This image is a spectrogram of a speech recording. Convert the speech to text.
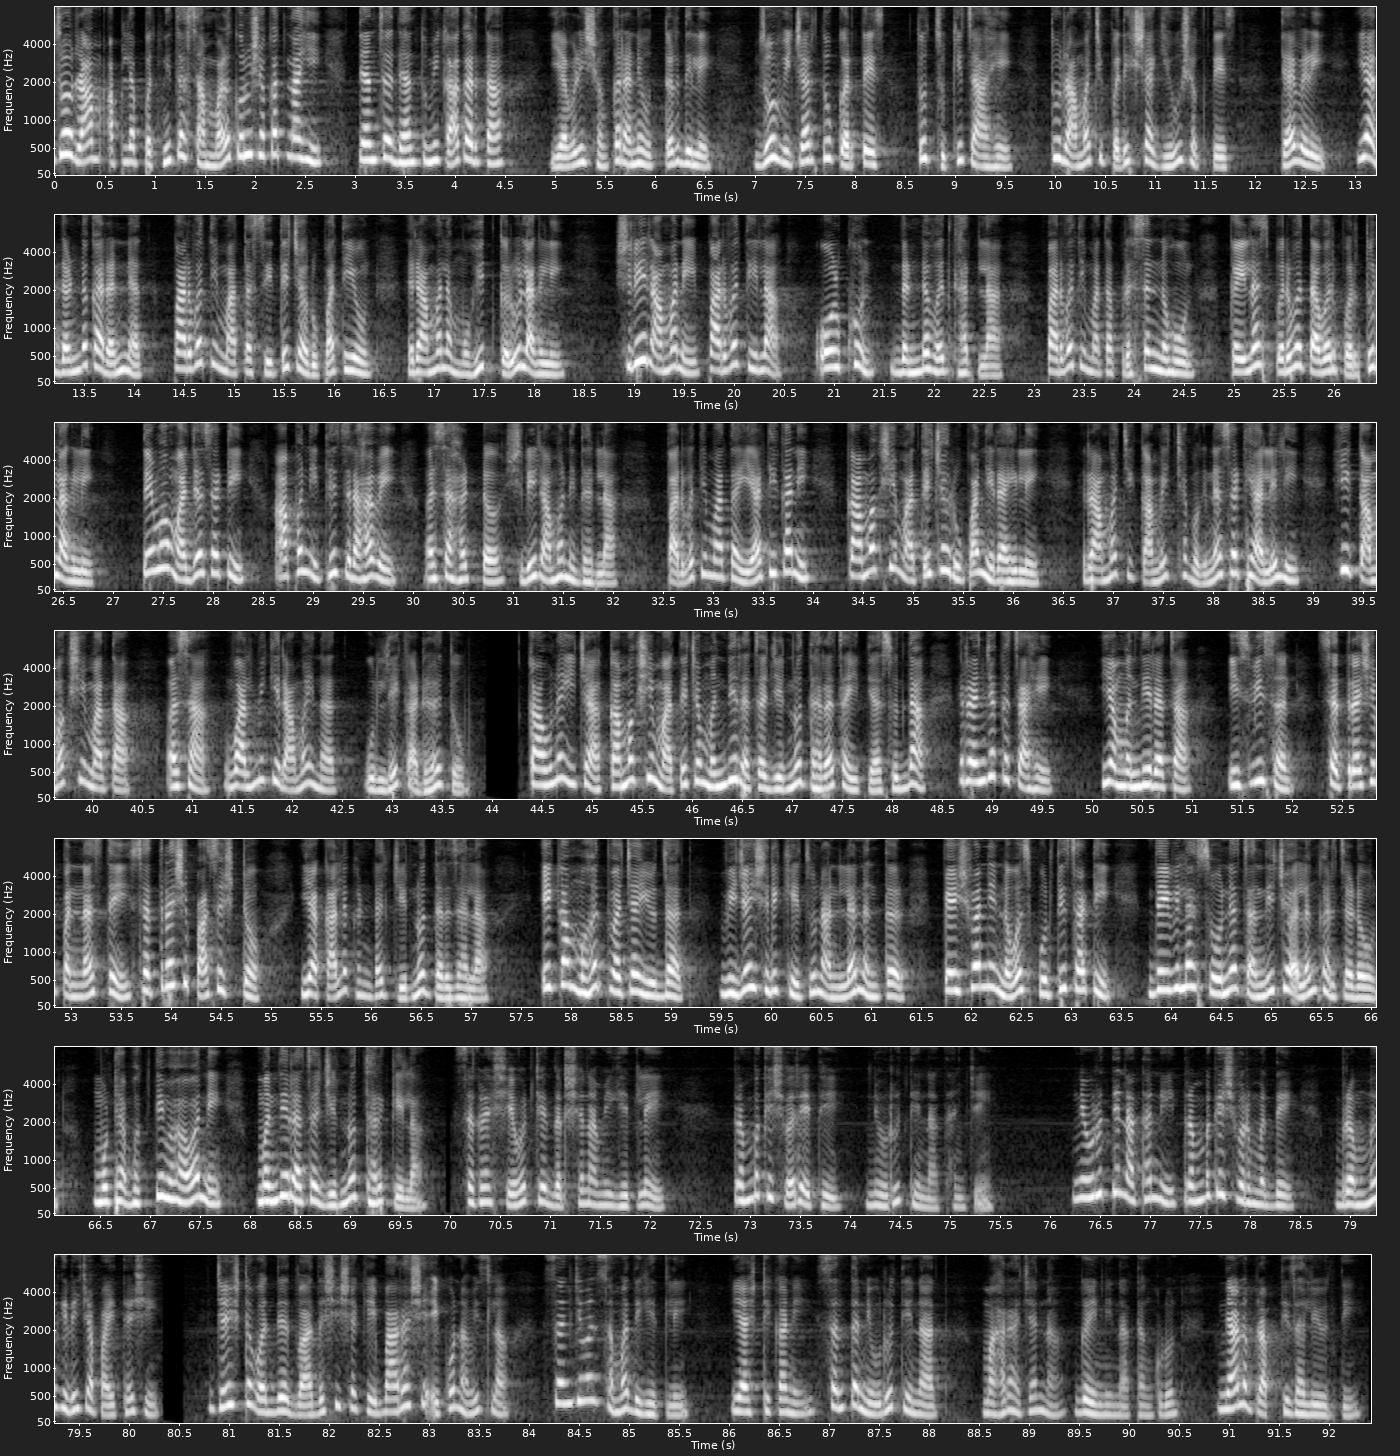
जो राम आपल्या पत्नीचा सांभाळ करू शकत नाही त्यांचं ध्यान तुम्ही का करता? यावेळी शंकराने उत्तर दिले जो विचार तू करतेस तो चुकीचा आहे. तू रामाची परीक्षा घेऊ शकतेस. त्यावेळी या दंडकारण्यात पार्वती माता सीतेच्या रूपात येऊन रामाला मोहित करू लागली. श्रीरामाने पार्वतीला ओळखून दंडवत घातला. पार्वती माता प्रसन्न होऊन कैलास पर्वतावर परतू लागली. तेव्हा माझ्यासाठी आपण इथेच राहावे असा हट्ट श्रीरामाने धरला. पार्वती माता या ठिकाणी कामाक्षी मातेच्या रूपाने राहिले. रामाची कामेच्छा बघण्यासाठी आलेली ही कामाक्षी माता असा वाल्मिकी रामायणात उल्लेख आढळतो. कावनईच्या कामाक्षी मातेच्या मंदिराचा जीर्णोद्धाराचा इतिहाससुद्धा रंजकच आहे. या मंदिराचा इसवी सन सतराशे पन्नास ते सतराशे पासष्ट या कालखंडात जीर्णोद्धार झाला. एका महत्त्वाच्या युद्धात विजयश्री खेचून आणल्यानंतर पेशव्यांनी नवस्फूर्तीसाठी देवीला सोन्या चांदीचे अलंकार चढवून मोठ्या भक्तिभावाने मंदिराचा जीर्णोद्धार केला. सगळ्यात शेवटचे दर्शन आम्ही घेतले त्र्यंबकेश्वर येथे निवृत्तीनाथांचे. निवृत्तीनाथांनी त्र्यंबकेश्वरमध्ये ब्रह्मगिरीच्या पायथ्याशी. ज्येष्ठ वद्य द्वादशी शके बाराशे एकोणावीसला संजीवन समाधी घेतली. याच ठिकाणी संत निवृत्तीनाथ महाराजांना गैनीनाथांकडून ज्ञानप्राप्ती झाली होती.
